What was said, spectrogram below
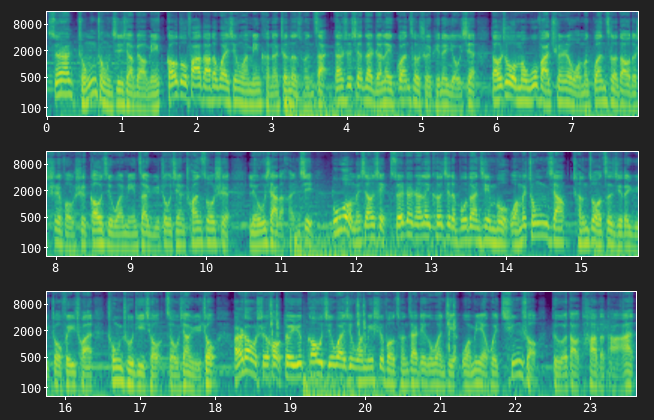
虽然种种迹象表明高度发达的外星文明可能真的存在，但是现在人类观测水平的有限，导致我们无法确认我们观测到的是否是高级文明在宇宙间穿梭时留下的痕迹。不过，我们相信，随着人类科技的不断进步，我们终将乘坐自己的宇宙飞船冲出地球，走向宇宙。而到时候，对于高级外星文明是否存在这个问题，我们也会亲手得到它的答案。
